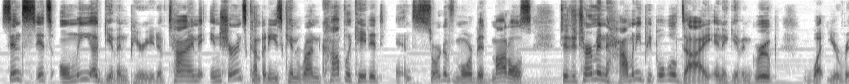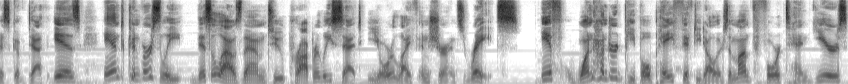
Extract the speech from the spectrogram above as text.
Since it's only a given period of time, insurance companies can run complicated and sort of morbid models to determine how many people will die in a given group, what your risk of death is, and conversely, this allows them to properly set your life insurance rates. If 100 people pay $50 a month for 10 years,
